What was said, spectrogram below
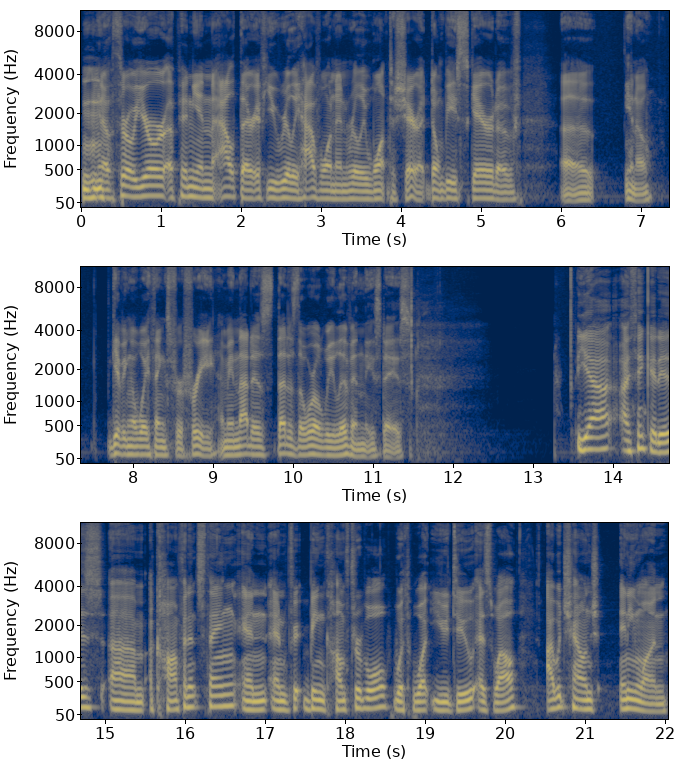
you know, throw your opinion out there if you really have one and really want to share it. Don't be scared of, uh, you know, giving away things for free. I mean, that is that is the world we live in these days. Yeah, I think it is um, a confidence thing and and v- being comfortable with what you do as well. I would challenge anyone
